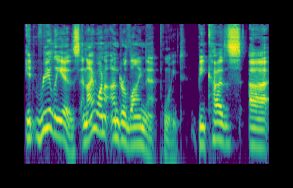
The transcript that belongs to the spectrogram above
It really is. And I want to underline that point because, uh,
